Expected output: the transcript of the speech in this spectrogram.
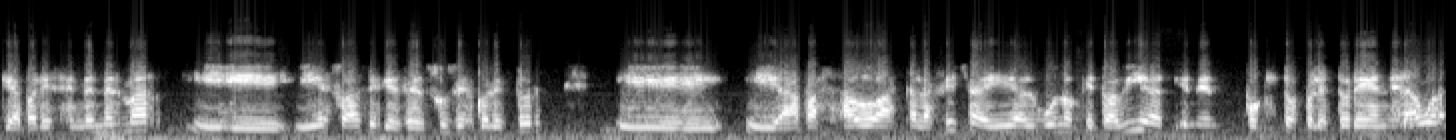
que aparecen en el mar y, eso hace que se ensucie el colector y, y, ha pasado hasta la fecha hay algunos que todavía tienen poquitos colectores en el agua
